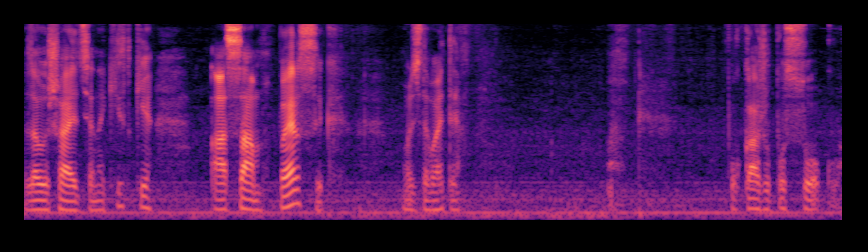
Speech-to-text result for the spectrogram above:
залишається на кістки, а сам персик, ось давайте покажу по соку.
